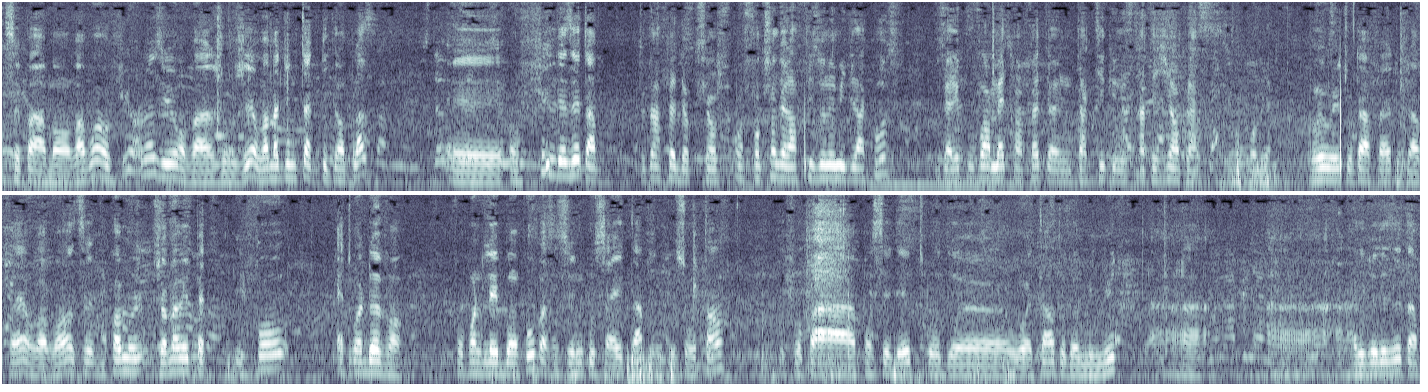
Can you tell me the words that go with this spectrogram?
On sait pas. Bon, on va voir au fur et à mesure, on va jauger, on va mettre une tactique en place et au fil des étapes. Tout à fait. Donc, c'est en, fonction de la physionomie de la course, vous allez pouvoir mettre en fait une tactique, une stratégie en place, si vous bien. Oui, oui, tout à fait, tout à fait. On va voir. Comme je me répète, il faut être devant. Il faut prendre les bons coups parce que c'est une course à étapes, une course au temps. Il ne faut pas concéder trop de retard, trop de minutes à, l'arrivée des étapes.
